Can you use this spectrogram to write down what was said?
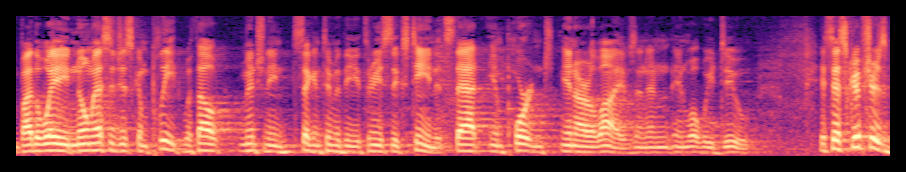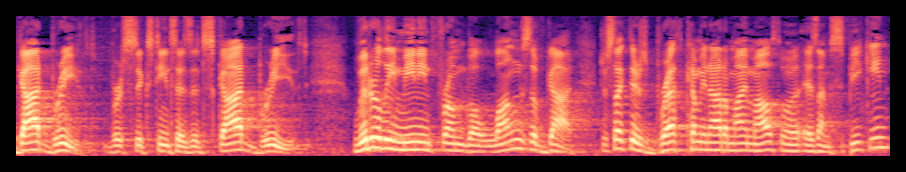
By the way, no message is complete without mentioning 2 Timothy 3.16. It's that important in our lives and in, in what we do. It says Scripture is God breathed. Verse 16 says it's God breathed literally meaning from the lungs of God. Just like there's breath coming out of my mouth as I'm speaking,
